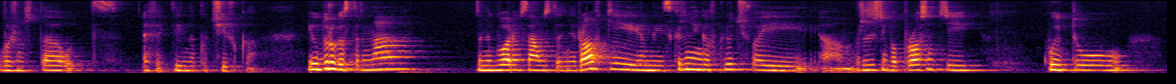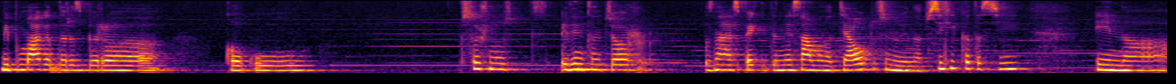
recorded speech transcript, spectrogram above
важността от ефективна почивка. И от друга страна, да не говорим само за тренировки, ами скрининга включва и а, различни въпросници, които ми помагат да разбера колко всъщност един танцор знае аспектите не само на тялото си, но и на психиката си и на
